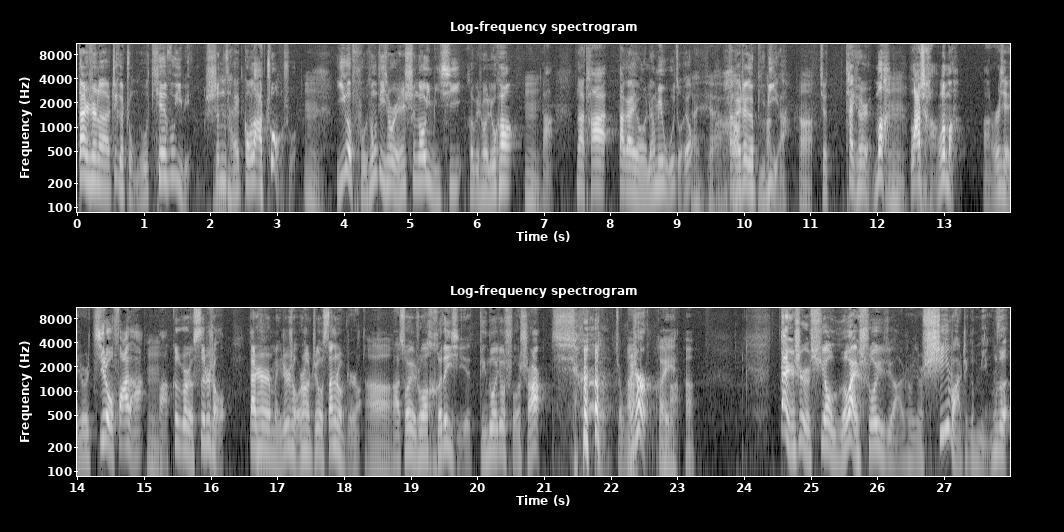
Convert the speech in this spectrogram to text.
但是呢，这个种族天赋异禀，身材高大壮硕。嗯。一个普通地球人身高一米七，和比说刘康，嗯，那他大概有两米五左右，大概这个比例啊，啊，泰拳人嘛，嗯，拉长了嘛，啊，而且就是肌肉发达嗯。啊，个个有四只手，但是每只手上只有三个手指头啊，啊，所以说合在一起顶多就数十二，就完事儿了。可以啊。啊，但是需要额外说一句啊，说就是 Shiva 这个名字，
